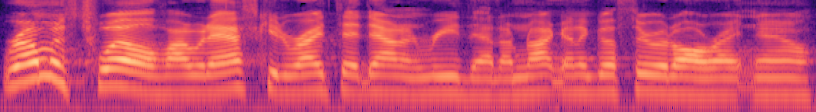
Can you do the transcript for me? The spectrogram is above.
Romans 12, I would ask you to write that down and read that. I'm not going to go through it all right now.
